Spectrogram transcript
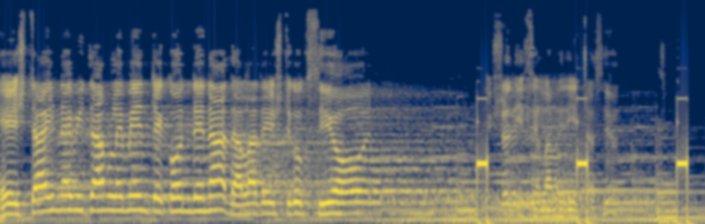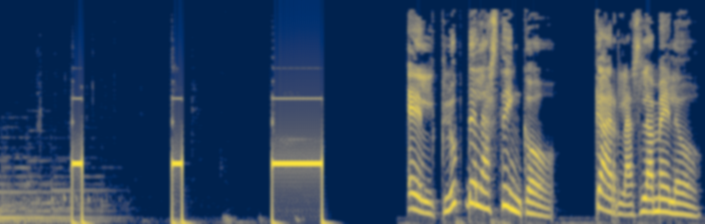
está inevitablemente condenada a la destrucción. Eso dice la meditación. El Club de las Cinco. Carlas Lamelo.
